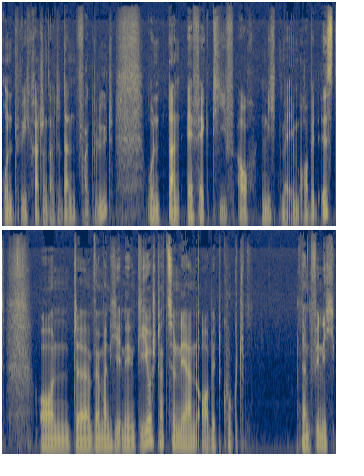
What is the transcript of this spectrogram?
und wie ich gerade schon sagte, dann verglüht und dann effektiv auch nicht mehr im Orbit ist. Und äh, wenn man hier in den geostationären Orbit guckt, dann finde ich,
